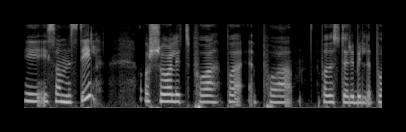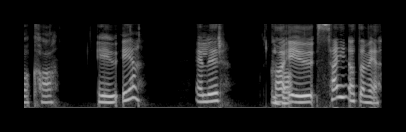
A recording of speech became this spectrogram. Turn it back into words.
i, i samme stil, og se litt på, på, på, på det større bildet på hva EU er, eller hva Hva- EU sier at de er.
